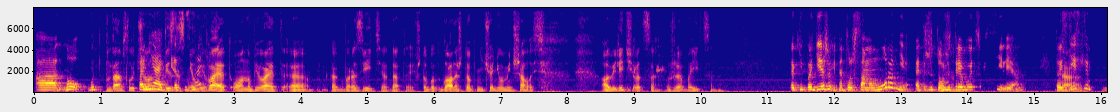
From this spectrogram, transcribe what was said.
А, ну, вот в данном случае он бизнес не убивает, он убивает э, как бы развитие, да, то есть чтобы главное, чтобы ничего не уменьшалось, а увеличиваться уже боится. Да? Так и поддерживать на том же самом уровне, это же тоже mm-hmm. требуется усилия. То да. есть, если мы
